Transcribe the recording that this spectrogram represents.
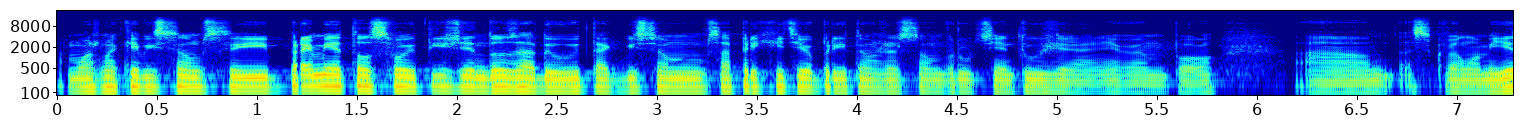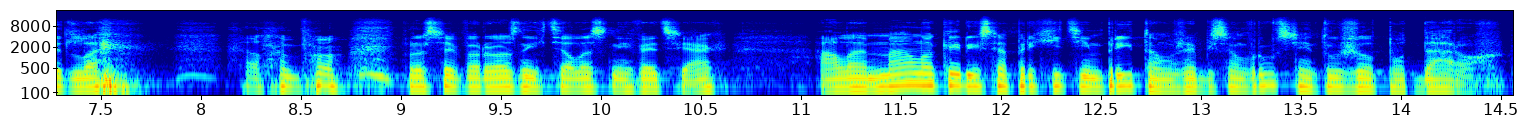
A možno keby som si premietol svoj týždeň dozadu, tak by som sa prichytil pri tom, že som vrúcne túžil, ja neviem, po a, skvelom jedle alebo proste po rôznych telesných veciach. Ale málo kedy sa prichytím pri tom, že by som vrúcne túžil po daroch.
